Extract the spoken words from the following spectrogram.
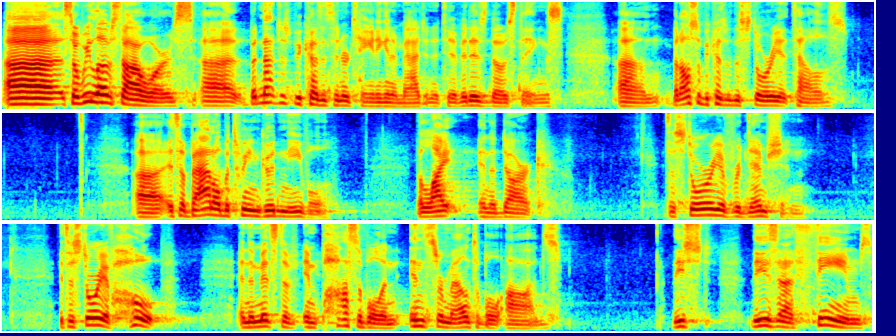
Uh, so we love Star Wars, uh, but not just because it's entertaining and imaginative. It is those things, um, but also because of the story it tells. Uh, it's a battle between good and evil, the light and the dark. It's a story of redemption. It's a story of hope in the midst of impossible and insurmountable odds. These, these uh, themes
